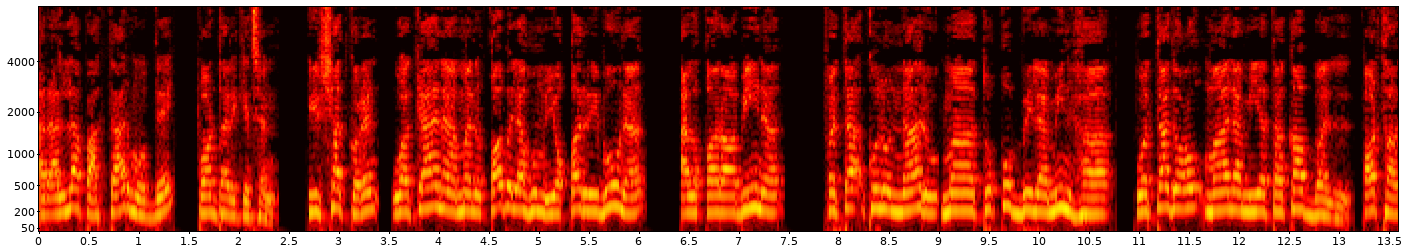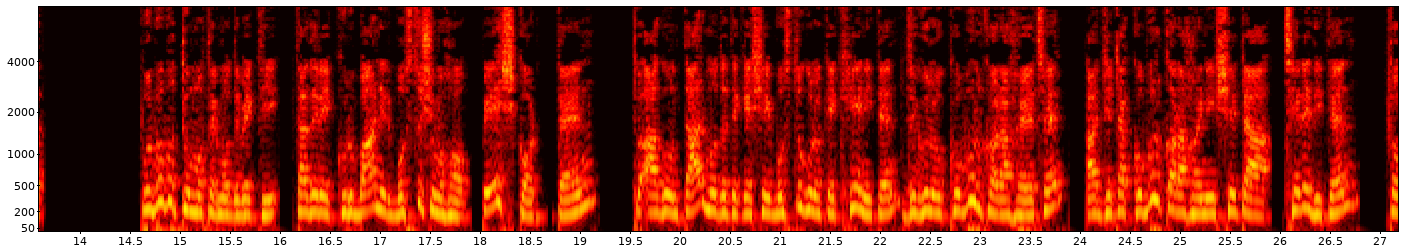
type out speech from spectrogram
আর আল্লাহ পাক তার মধ্যে পর্দা রেখেছেন। ইরশাদ করেন, ওয়াকানা মান ক্বাবলাহুম আল ফাতাকুলু নারু মা মিনহা ওয়া তাদউ মা লাম অর্থাৎ, পূর্ববর্তী উম্মতের মধ্যে ব্যক্তি তাদের এই কুরবানির বস্তুসমূহ পেশ করতেন, তো আগুন তার মধ্যে থেকে সেই বস্তুগুলোকে খেয়ে নিতেন, যেগুলো কবুল করা হয়েছে, আর যেটা কবুল করা হয়নি সেটা ছেড়ে দিতেন, তো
